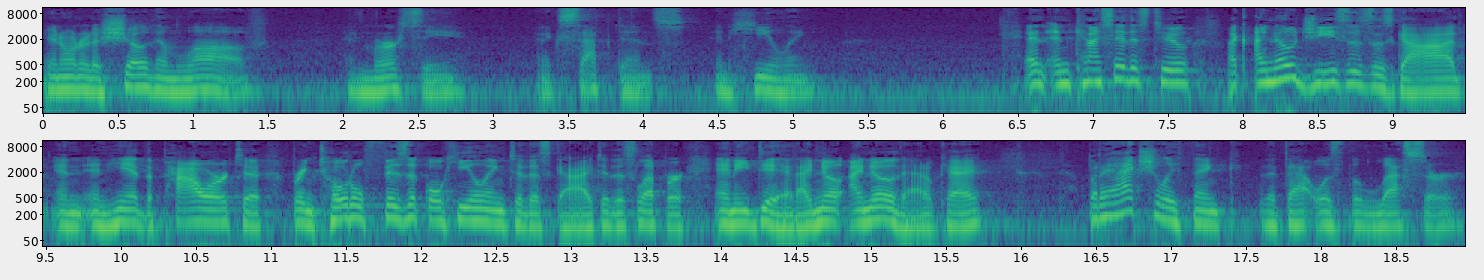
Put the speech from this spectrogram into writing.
in order to show them love and mercy and acceptance and healing. And, and can I say this too? Like, I know Jesus is God, and, and he had the power to bring total physical healing to this guy, to this leper, and he did. I know, I know that, okay? But I actually think that that was the lesser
